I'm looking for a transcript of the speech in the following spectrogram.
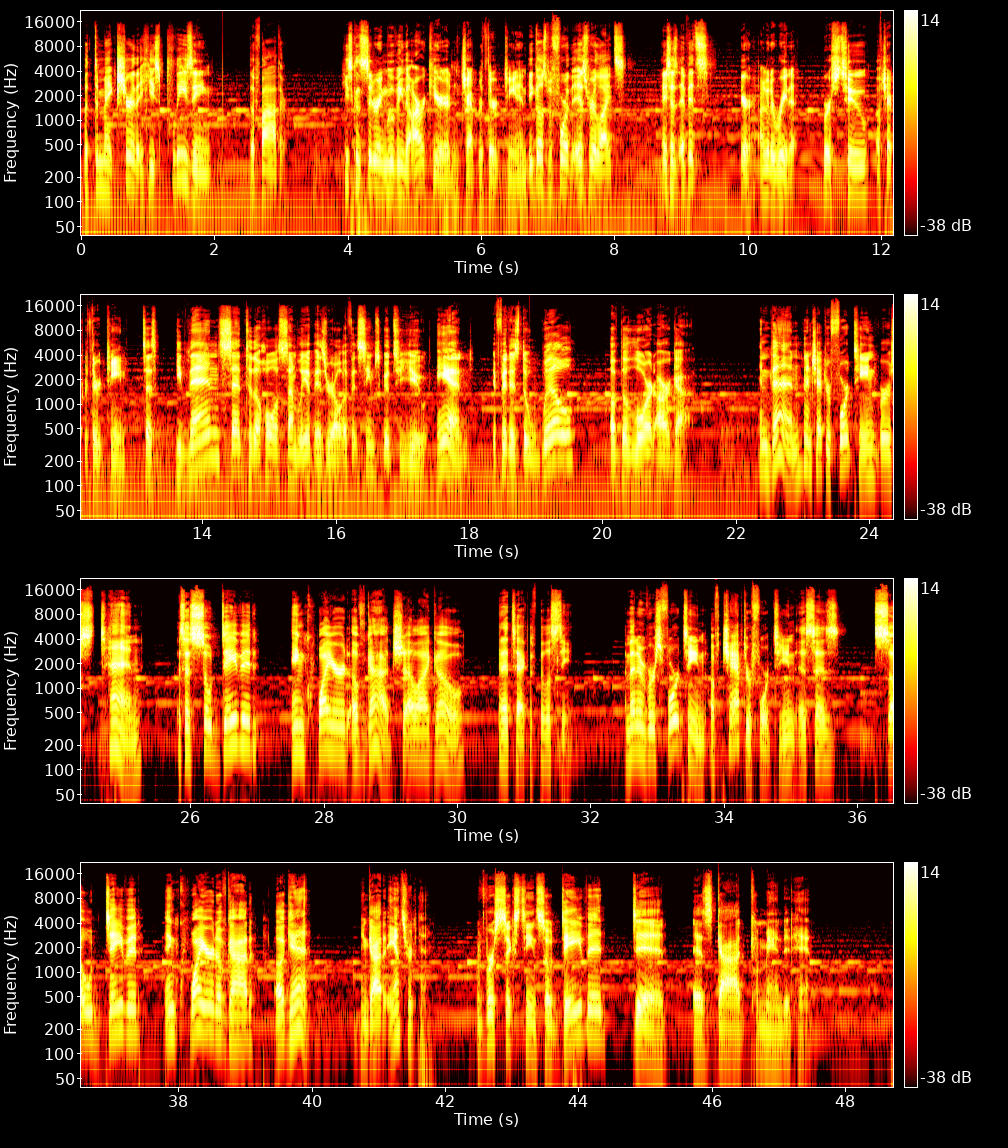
but to make sure that he's pleasing the Father. He's considering moving the ark here in chapter 13, and he goes before the Israelites, and he says, If it's here, I'm going to read it. Verse 2 of chapter 13 says, He then said to the whole assembly of Israel, If it seems good to you, and if it is the will of the Lord our God. And then in chapter 14, verse 10, it says, So David inquired of God, Shall I go and attack the Philistine? And then in verse 14 of chapter 14, it says, So David inquired of God again, and God answered him. In verse 16, so David did as God commanded him.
